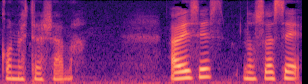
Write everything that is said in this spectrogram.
con nuestra llama. A veces nos hace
